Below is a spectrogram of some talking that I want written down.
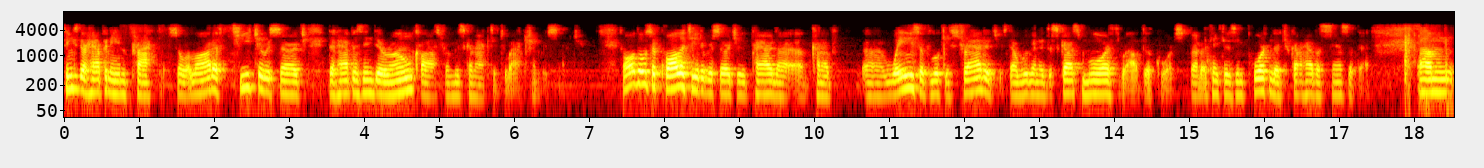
things that are happening in practice. So a lot of teacher research that happens in their own classroom is connected to action research. So all those are qualitative research paradigm, uh, kind of uh, ways of looking strategies that we're going to discuss more throughout the course. But I think it's important that you kind of have a sense of that. Um,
